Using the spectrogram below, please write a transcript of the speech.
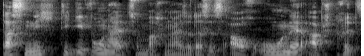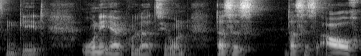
das nicht die Gewohnheit zu machen, also dass es auch ohne Abspritzen geht, ohne Ejakulation, dass es, dass es auch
